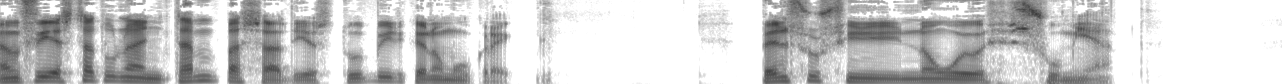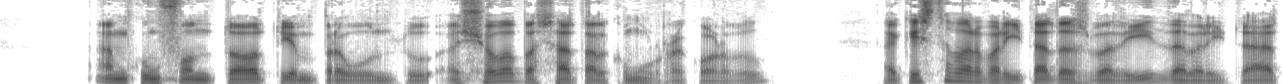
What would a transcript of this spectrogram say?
En fi, ha estat un any tan passat i estúpid que no m'ho crec. Penso si no ho he somiat. Em confon tot i em pregunto, això va passar tal com ho recordo? Aquesta barbaritat es va dir, de veritat,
